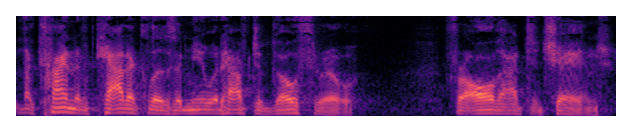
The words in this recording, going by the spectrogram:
the kind of cataclysm you would have to go through for all that to change.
